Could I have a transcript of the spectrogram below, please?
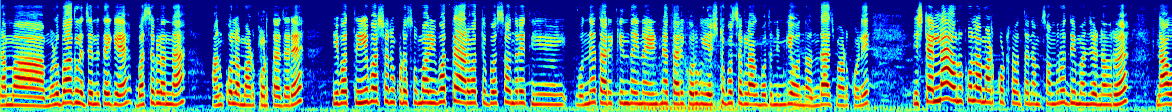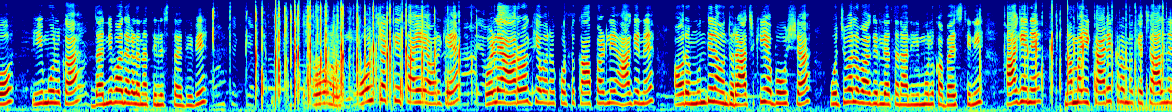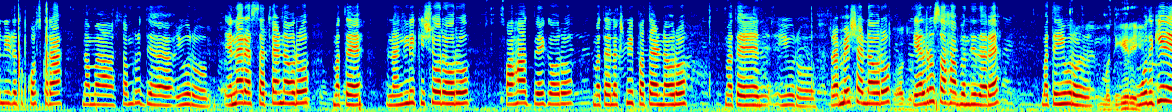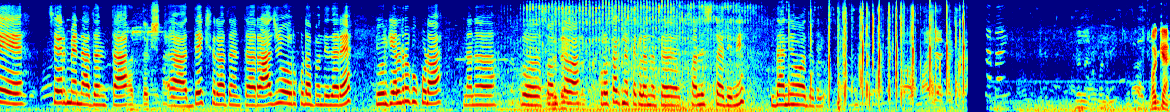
ನಮ್ಮ ಮುಳುಬಾಗಿಲ ಜನತೆಗೆ ಬಸ್ಸುಗಳನ್ನು ಅನುಕೂಲ ಮಾಡಿಕೊಡ್ತಾ ಇದ್ದಾರೆ. ಇವತ್ತು ಈ ವರ್ಷನೂ ಕೂಡ ಸುಮಾರು ಇವತ್ತೇ ಅರವತ್ತು ಬಸ್ಸು, ಅಂದರೆ ಒಂದನೇ ತಾರೀಕಿಂದ ಇನ್ನು ಎಂಟನೇ ತಾರೀಕುವರೆಗೂ ಎಷ್ಟು ಬಸ್ಸುಗಳಾಗ್ಬೋದು ನಿಮಗೆ ಒಂದು ಅಂದಾಜು ಮಾಡ್ಕೊಳ್ಳಿ. ಇಷ್ಟೆಲ್ಲ ಅನುಕೂಲ ಮಾಡಿಕೊಟ್ರು ಅಂತ ನಮ್ಮ ಸಮೃದ್ಧಿ ಮಂಜಣ್ಣವರು. ನಾವು ಈ ಮೂಲಕ ಧನ್ಯವಾದಗಳನ್ನು ತಿಳಿಸ್ತಾ ಇದ್ದೀವಿ. ಓಂ ಶಕ್ತಿ ತಾಯಿ ಅವರಿಗೆ ಒಳ್ಳೆ ಆರೋಗ್ಯವನ್ನು ಕೊಟ್ಟು ಕಾಪಾಡಲಿ. ಹಾಗೆಯೇ ಅವರ ಮುಂದಿನ ಒಂದು ರಾಜಕೀಯ ಭವಿಷ್ಯ ಉಜ್ವಲವಾಗಿರಲಿ ಅಂತ ನಾನು ಈ ಮೂಲಕ ಬಯಸ್ತೀನಿ. ಹಾಗೆಯೇ ನಮ್ಮ ಈ ಕಾರ್ಯಕ್ರಮಕ್ಕೆ ಚಾಲನೆ ನೀಡೋದಕ್ಕೋಸ್ಕರ ನಮ್ಮ ಸಮೃದ್ಧಿ, ಇವರು ಎನ್ ಆರ್ ಎಸ್ ಸತ್ಯಣ್ಣವರು ಮತ್ತು ನಂಗ್ಲಿ ಕಿಶೋರ್ ಅವರು, ಫಹಾದ್ ಬೇಗ್ ಅವರು, ಮತ್ತು ಲಕ್ಷ್ಮೀ ಪತಣ್ಣವರು ಮತ್ತು ಇವರು ರಮೇಶ್ ಅಣ್ಣವರು ಎಲ್ಲರೂ ಸಹ ಬಂದಿದ್ದಾರೆ. ಮತ್ತು ಇವರು ಮುದ್ಗಿರಿ. ಮುದುಗಿರಿ ಚೇರ್ಮನ್ ಆದಂಥ ಅಧ್ಯಕ್ಷರಾದಂಥ ರಾಜು ಅವರು ಕೂಡ ಬಂದಿದ್ದಾರೆ. ಇವ್ರಿಗೆಲ್ರಿಗೂ ಕೂಡ ನಾನು ಸ್ವಂತ ಕೃತಜ್ಞತೆಗಳನ್ನು ತ- ಸಲ್ಲಿಸ್ತಾ ಇದ್ದೀನಿ. ಧನ್ಯವಾದಗಳು. ಓಕೆ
